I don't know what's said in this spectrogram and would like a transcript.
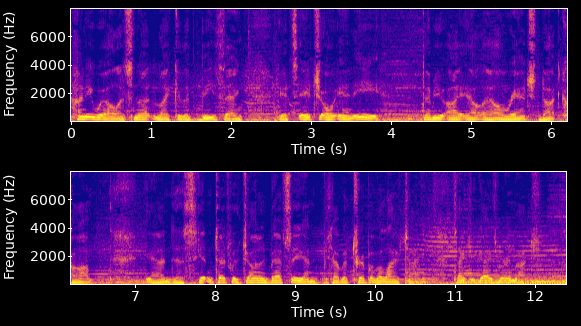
Hunewill. It's not like the bee thing, it's H O N E W I L L ranch.com. And just get in touch with John and Betsy and have a trip of a lifetime. Thank you guys very much.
